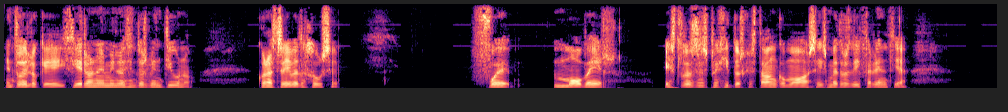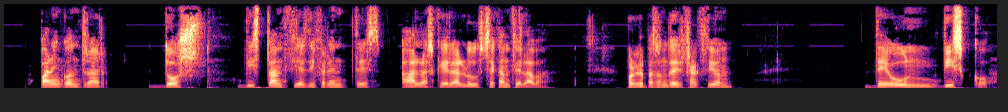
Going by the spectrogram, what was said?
Entonces, lo que hicieron en 1921 con la estrella Betelgeuse fue mover estos dos espejitos que estaban como a 6 metros de diferencia para encontrar dos distancias diferentes a las que la luz se cancelaba. Porque el patrón de difracción de un disco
